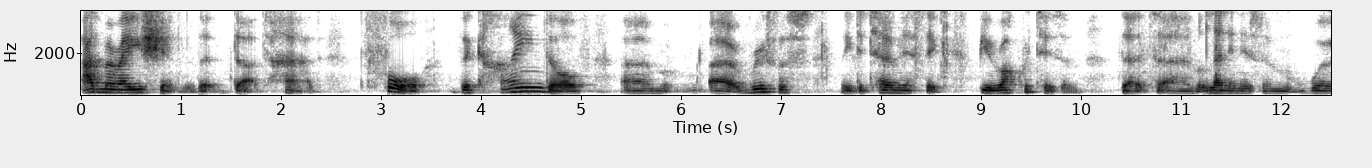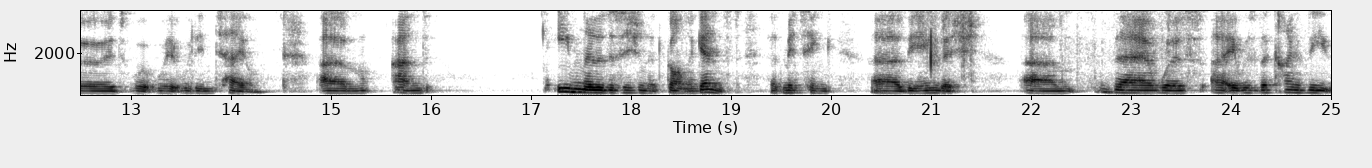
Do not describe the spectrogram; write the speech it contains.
admiration that Dutt had for the kind of um, uh, ruthless the deterministic bureaucratism that um, Leninism would, would, would entail. Um, and even though the decision had gone against admitting uh, the English, um, there was uh, it was the kind of the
